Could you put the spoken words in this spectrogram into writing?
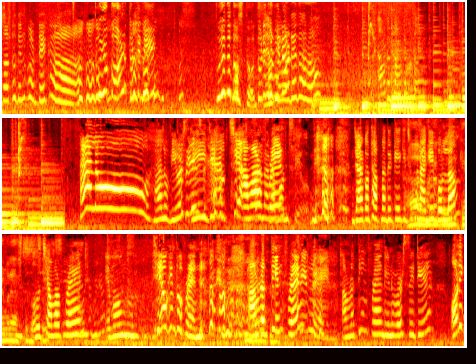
কতদিন পর দেখা? তুইও কর, তোরটা নে। তুইও তো দোস্ত, তোরে করবি না? ধরো। হ্যালো হ্যালো ভিউয়ার্স এই যে হচ্ছে আমার ফ্রেন্ড যার কথা আপনাদেরকে কিছুক্ষণ হ্যাঁ, আগেই বললাম ও হচ্ছে। আমার ফ্রেন্ড এবং সেও কিন্তু ফ্রেন্ড আমরা তিন ফ্রেন্ড আমরা তিন ফ্রেন্ড ইউনিভার্সিটির অনেক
